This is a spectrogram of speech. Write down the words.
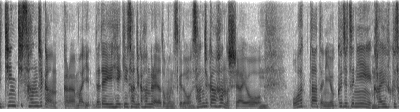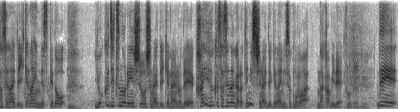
1日3時間からまあ大体平均3時間半ぐらいだと思うんですけど、うん、3時間半の試合を終わった後に翌日に回復させないといけないんですけど、翌日の練習をしないといけないので、回復させながらテニスしないといけないんですよこの中日で。で、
